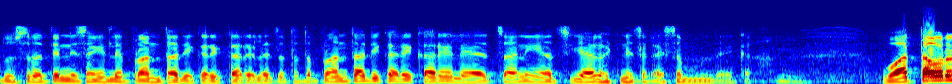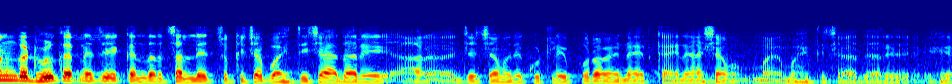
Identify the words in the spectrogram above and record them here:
दुसरं त्यांनी सांगितलं प्रांत अधिकारी कार्यालयाचा. तर प्रांत अधिकारी कार्यालयाचा आणि याच या घटनेचा काय संबंध आहे का? वातावरण गढूळ करण्याचे एकंदर चालले चुकीच्या माहितीच्या आधारे ज्याच्यामध्ये कुठले पुरावे नाहीत काय नाही अशा माहितीच्या आधारे हे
